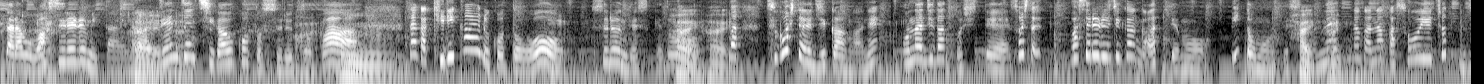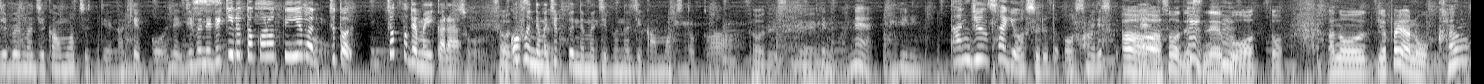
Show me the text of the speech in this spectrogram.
ったらもう忘れるみたいな、はい。全然違うことするとか、うん。なんか切り替えることをするんですけど、はいはい。まあ、過ごしてる時間がね同じだとしてそうしたら忘れる時間があってもいいと思うんですよね、はいはい。だからなんかそういうちょっと自分の時間を持つっていうのは結構ね自分でできるところって言えばちょっとちょっとでもいいからそう。そう5分でもすね10分でも自分の時間を持つとか、そうですっていうね。のがね、単純作業するとかおすすめですけどね。ああそうですね、うんうん。ぼーっと。あのやっぱりあの考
